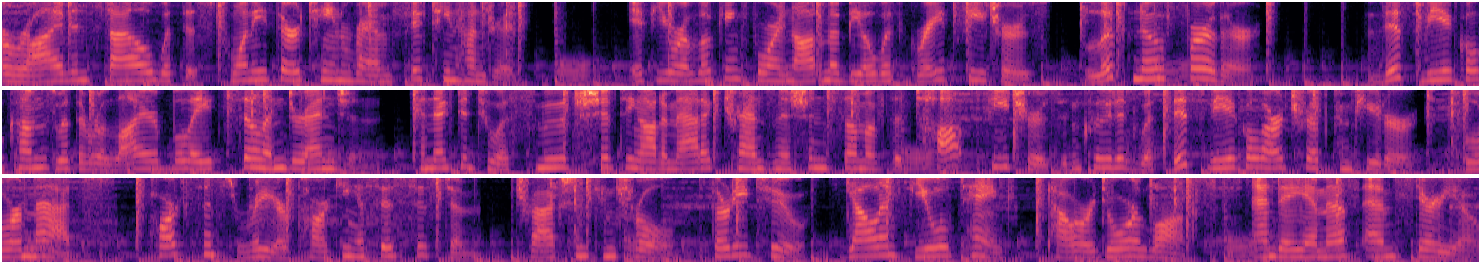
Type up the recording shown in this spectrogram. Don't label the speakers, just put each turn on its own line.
Arrive in style with this 2013 Ram 1500. If you are looking for an automobile with great features, look no further. This vehicle comes with a reliable 8-cylinder engine, connected to a smooth shifting automatic transmission. Some of the top features included with this vehicle are trip computer, floor mats, ParkSense rear parking assist system, traction control, 32 gallon fuel tank, power door locks, and AM-FM stereo.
